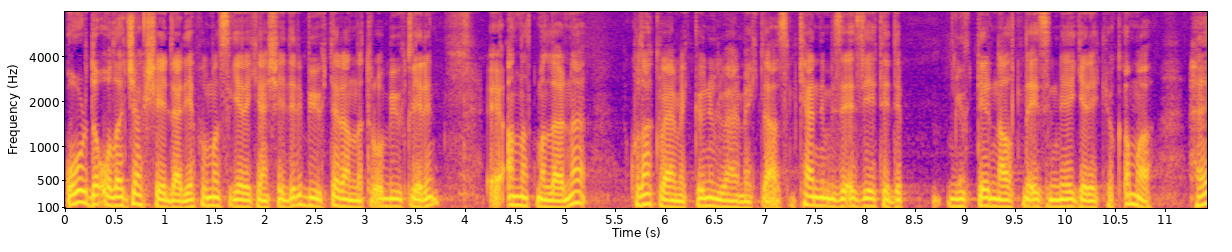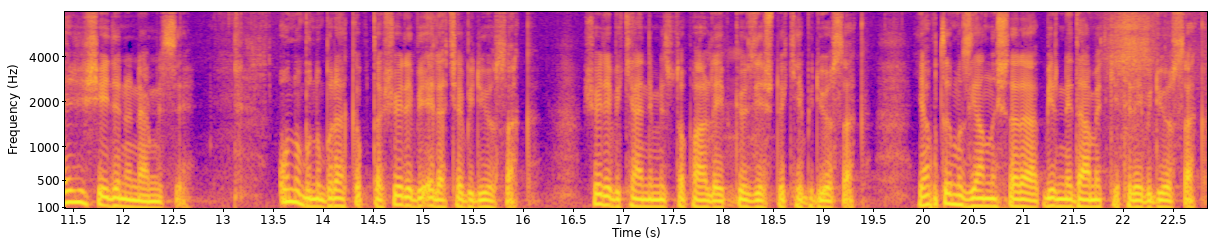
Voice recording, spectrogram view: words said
orada olacak şeyler, yapılması gereken şeyleri büyükler anlatır. O büyüklerin e, anlatmalarına kulak vermek, gönül vermek lazım. Kendimizi eziyet edip büyüklerin altında ezilmeye gerek yok ama her şeyden önemlisi onu bunu bırakıp da şöyle bir el açabiliyorsak, şöyle bir kendimizi toparlayıp gözyaşı dökebiliyorsak, yaptığımız yanlışlara bir nedamet getirebiliyorsak,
